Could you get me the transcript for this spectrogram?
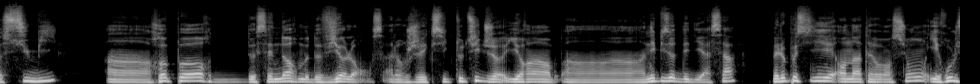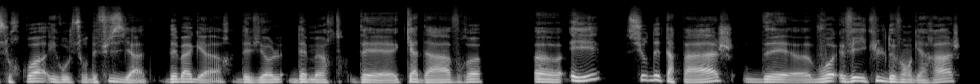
subit un report de ces normes de violence. Alors j'explique tout de suite, il y aura un, un, épisode dédié à ça. Mais le policier en intervention, il roule sur quoi? Il roule sur des fusillades, des bagarres, des viols, des meurtres, des cadavres euh, et sur des tapages, des euh, véhicules devant garage.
